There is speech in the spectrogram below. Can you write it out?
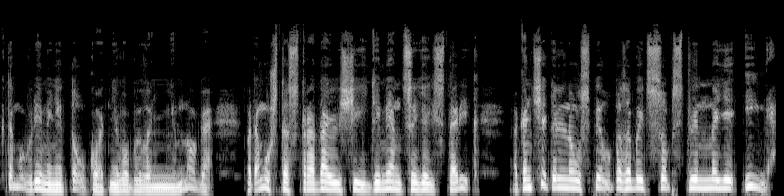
К тому времени толку от него было немного, потому что страдающий деменцией старик окончательно успел позабыть собственное имя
